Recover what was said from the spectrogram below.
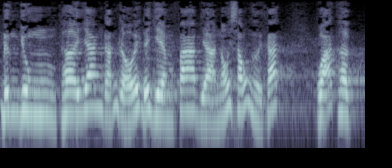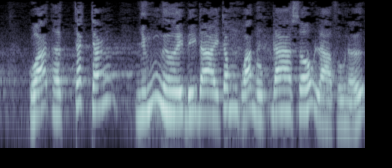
Đừng dùng thời gian rảnh rỗi để dèm pha và nói xấu người khác. Quả thật quả thật chắc chắn, những người bị đài trong quả ngục đa số là phụ nữ.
